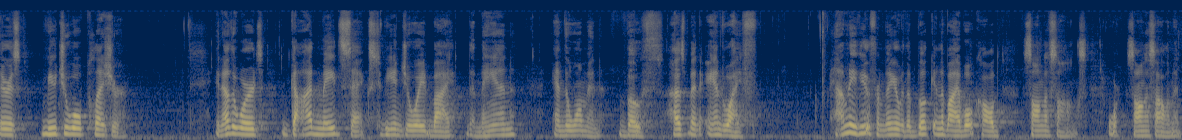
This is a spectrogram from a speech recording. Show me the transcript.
there is mutual pleasure. In other words, God made sex to be enjoyed by the man and the woman, both husband and wife. How many of you are familiar with a book in the Bible called Song of Songs or Song of Solomon?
